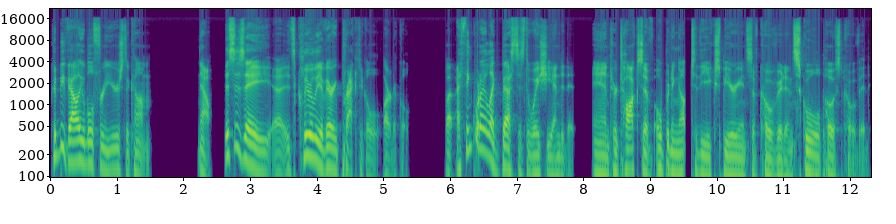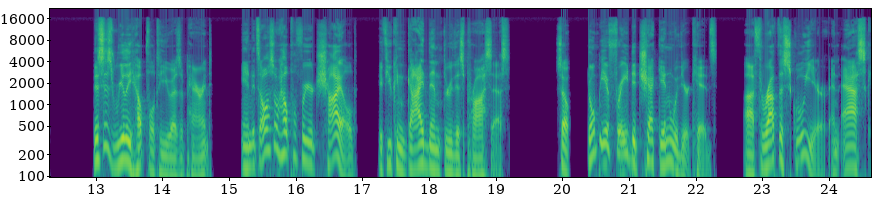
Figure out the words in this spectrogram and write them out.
could be valuable for years to come. Now, this is a, uh, it's clearly a very practical article, but I think what I like best is the way she ended it and her talks of opening up to the experience of COVID and school post COVID. This is really helpful to you as a parent, and it's also helpful for your child if you can guide them through this process. So don't be afraid to check in with your kids uh, throughout the school year and ask,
